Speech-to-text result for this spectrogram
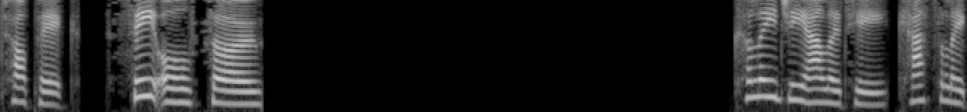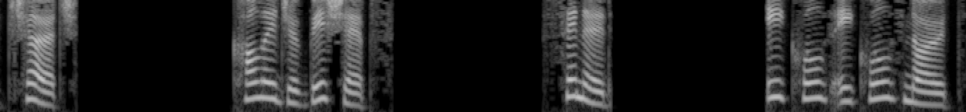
Topic: See also Collegiality Catholic Church. College of Bishops. Synod. Equals equals notes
